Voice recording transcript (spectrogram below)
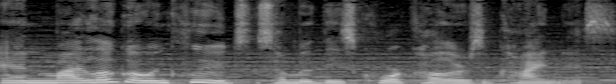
And my logo includes some of these core colors of kindness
